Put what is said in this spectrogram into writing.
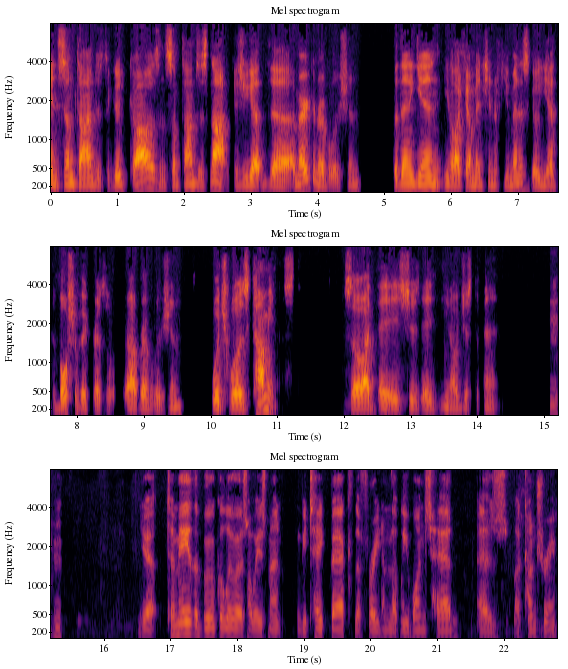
And sometimes it's a good cause, and sometimes it's not, because you got the American Revolution, but then again, you know, like I mentioned a few minutes ago, you had the Bolshevik uh, Revolution, which was communist. So I, it's just, it, you know, just depends. Mm-hmm. Yeah, to me, the Boogaloo has always meant we take back the freedom that we once had as a country.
